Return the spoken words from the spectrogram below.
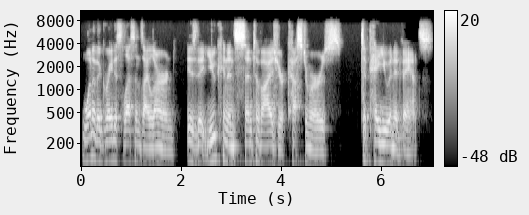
One of the greatest lessons I learned is that you can incentivize your customers to pay you in advance.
